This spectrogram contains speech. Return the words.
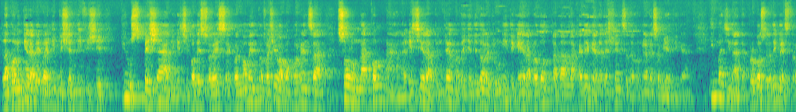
La Boringhieri aveva i libri scientifici più speciali che ci potessero essere in quel momento, faceva concorrenza solo una collana che c'era all'interno degli editori riuniti che era prodotta dall'Accademia delle Scienze dell'Unione Sovietica Immaginate a proposito di questo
